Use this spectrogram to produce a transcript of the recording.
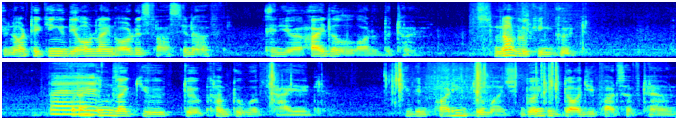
You're not taking in the online orders fast enough, and you're idle a lot of the time. It's not looking good. But, But I don't like you to come to work tired. You've been partying too much, going to dodgy parts of town.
